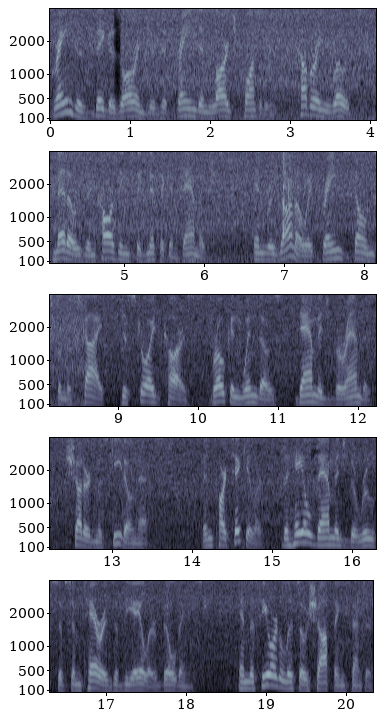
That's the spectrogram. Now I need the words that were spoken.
Grains as big as oranges it rained in large quantities, covering roads, meadows and causing significant damage. In Rozzano it rained stones from the sky, destroyed cars, broken windows, damaged verandas, shuttered mosquito nets. In particular, the hail damaged the roofs of some terraces of the Aler buildings. In the Fiordaliso shopping center,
